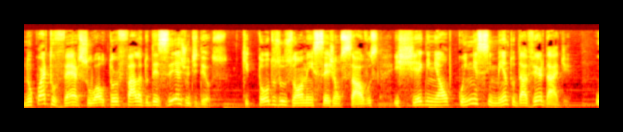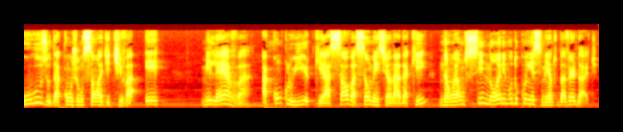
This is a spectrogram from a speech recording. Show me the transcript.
No quarto verso, o autor fala do desejo de Deus, que todos os homens sejam salvos e cheguem ao conhecimento da verdade. O uso da conjunção aditiva e me leva a concluir que a salvação mencionada aqui não é um sinônimo do conhecimento da verdade.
